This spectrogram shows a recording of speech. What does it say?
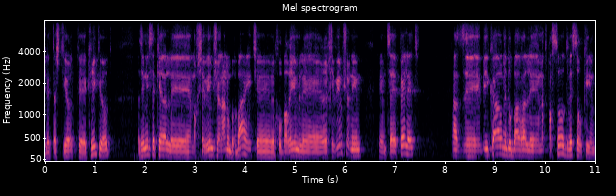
לתשתיות קריטיות, אז אם נסתכל על מחשבים שלנו בבית, שמחוברים לרכיבים שונים, לאמצעי פלט, אז בעיקר מדובר על מדפסות וסורקים.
